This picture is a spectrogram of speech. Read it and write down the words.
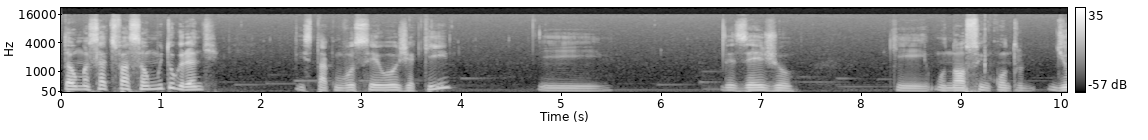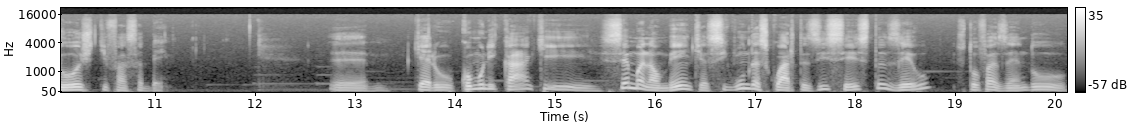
Então, uma satisfação muito grande estar com você hoje aqui e desejo que o nosso encontro de hoje te faça bem. É, quero comunicar que semanalmente, às segundas, quartas e sextas, eu estou fazendo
